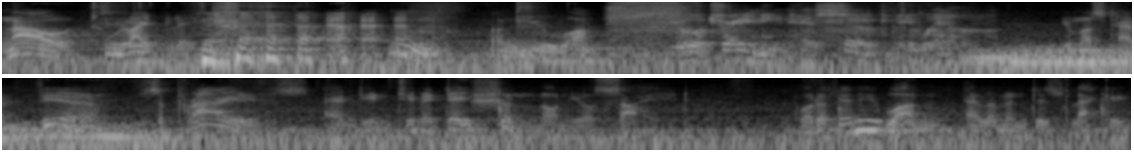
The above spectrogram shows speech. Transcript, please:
Now, too lightly. hmm, a new one. Your training has served me well. You must have fear, surprise, and intimidation on your side. For if any one element is lacking,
